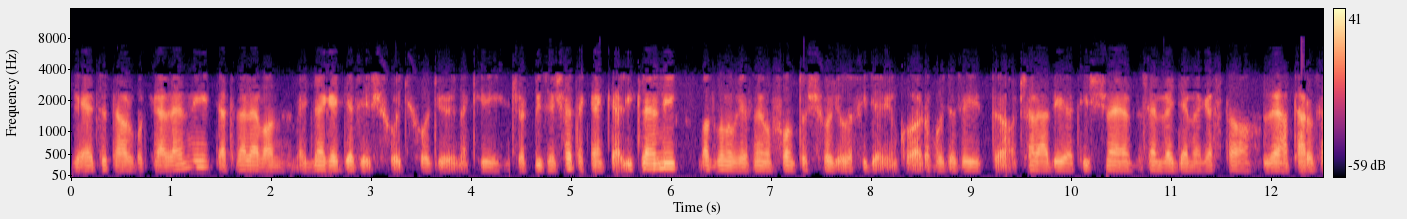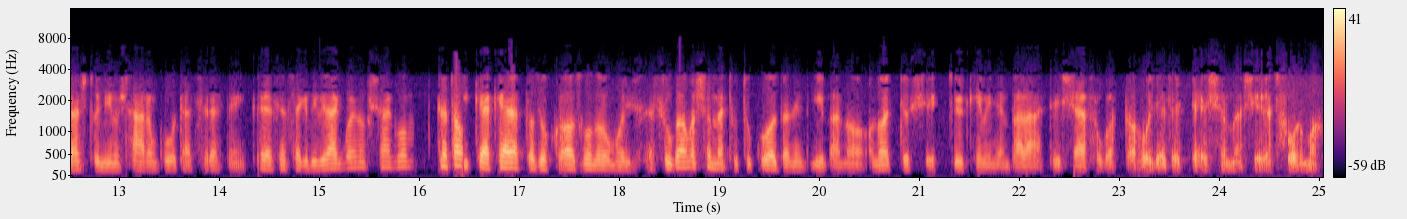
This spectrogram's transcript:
edzőtáborba kell lenni. Tehát vele van egy megegyezés, hogy, hogy ő neki csak bizonyos heteken kell itt lenni. Azt gondolom, hogy ez nagyon fontos, hogy odafigyeljünk arra, hogy azért a család élet is ne szenvedje meg ezt az elhatározást, hogy mi most három kvótát szeretnénk szerezni a Szegedi Világbajnokságon. Tehát akikkel kellett, azokkal azt gondolom, hogy ezt rugalmasan meg tudtuk oldani. Nyilván a, a nagy többség tőkéményen belállt és elfogadta, hogy ez egy teljesen más életforma,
